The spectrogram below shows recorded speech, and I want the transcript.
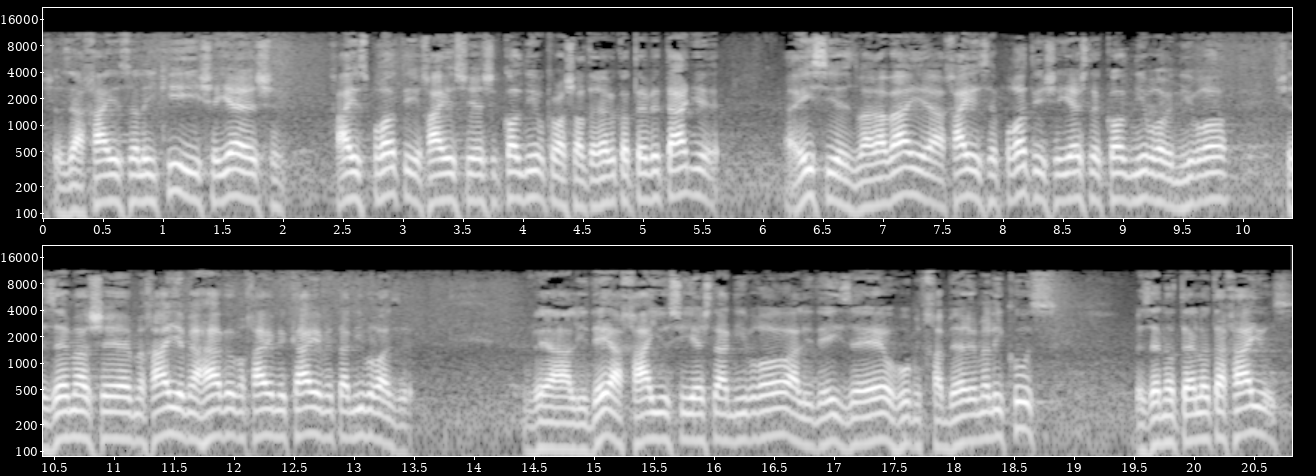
שזה החיוס הליקי שיש, חיוס פרוטי, חיוס שיש כל נברו, כמו שאלתר רבי כותב בתניא. האיסיאס, דבר הוויה, החייס הפרוטי שיש לכל ניברו וניברו, שזה מה שמחיה מהווה ומחיה מקיים את הניברו הזה. ועל ידי החיוס שיש לניברו, על ידי זה הוא מתחבר עם הליכוס, וזה נותן לו את החיוס.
